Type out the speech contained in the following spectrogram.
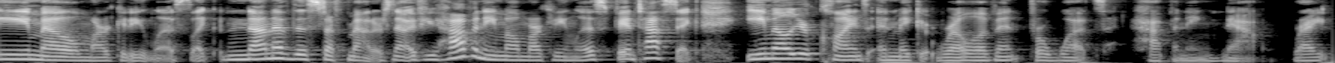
email marketing list. like none of this stuff matters now if you have an email marketing list fantastic email your clients and make it relevant for what's happening now right?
